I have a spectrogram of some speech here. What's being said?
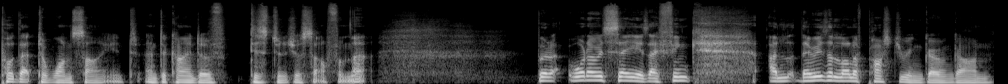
put that to one side and to kind of distance yourself from that. But what I would say is, I think l- there is a lot of posturing going on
